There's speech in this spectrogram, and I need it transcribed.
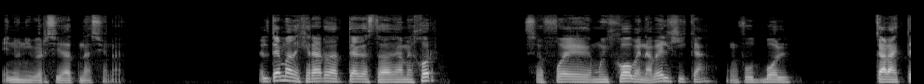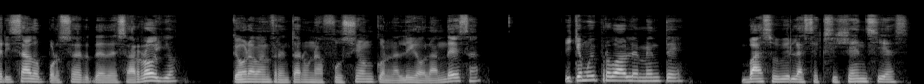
en Universidad Nacional. El tema de Gerardo Arteaga es todavía mejor. Se fue muy joven a Bélgica, un fútbol caracterizado por ser de desarrollo, que ahora va a enfrentar una fusión con la liga holandesa, y que muy probablemente va a subir las exigencias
